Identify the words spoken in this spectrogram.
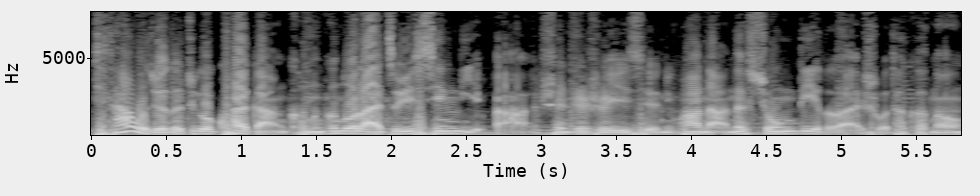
其他我觉得这个快感可能更多来自于心理吧，甚至是一些女跨男的兄弟的来说，他可能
